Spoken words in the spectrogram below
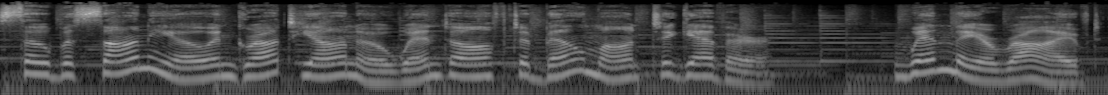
So Bassanio and Gratiano went off to Belmont together. When they arrived,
